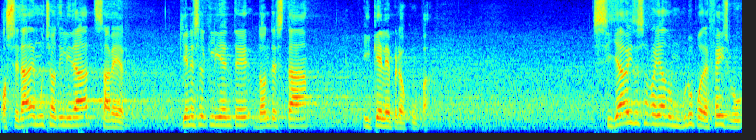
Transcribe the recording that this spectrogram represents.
os será de mucha utilidad saber quién es el cliente, dónde está y qué le preocupa. Si ya habéis desarrollado un grupo de Facebook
